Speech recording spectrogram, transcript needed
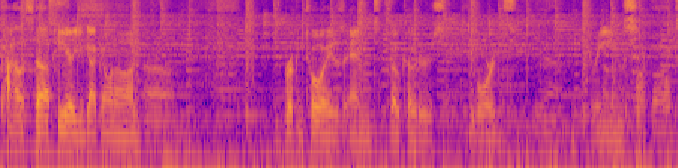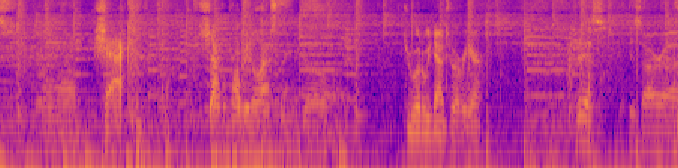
Pile of stuff here you've got going on. Um, Broken toys and vocoders, keyboards, yeah. dreams, Talk box. Um, Shack. Shack will probably be the last thing to go. Drew, what are we down to over here? This is our uh,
